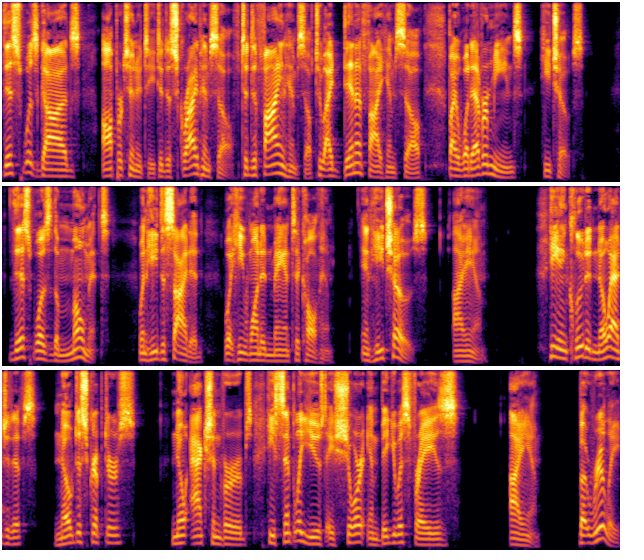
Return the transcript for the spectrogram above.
This was God's opportunity to describe himself, to define himself, to identify himself by whatever means he chose. This was the moment when he decided what he wanted man to call him and he chose I am. He included no adjectives, no descriptors, no action verbs. He simply used a short, ambiguous phrase, I am. But really,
